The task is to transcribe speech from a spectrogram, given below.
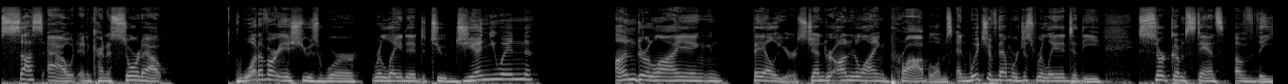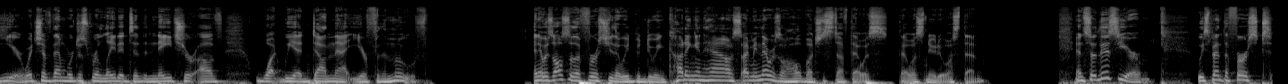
suss out and kind of sort out what of our issues were related to genuine underlying failures, gender underlying problems, and which of them were just related to the circumstance of the year, which of them were just related to the nature of what we had done that year for the move. And it was also the first year that we'd been doing cutting in house. I mean, there was a whole bunch of stuff that was that was new to us then. And so this year, we spent the first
